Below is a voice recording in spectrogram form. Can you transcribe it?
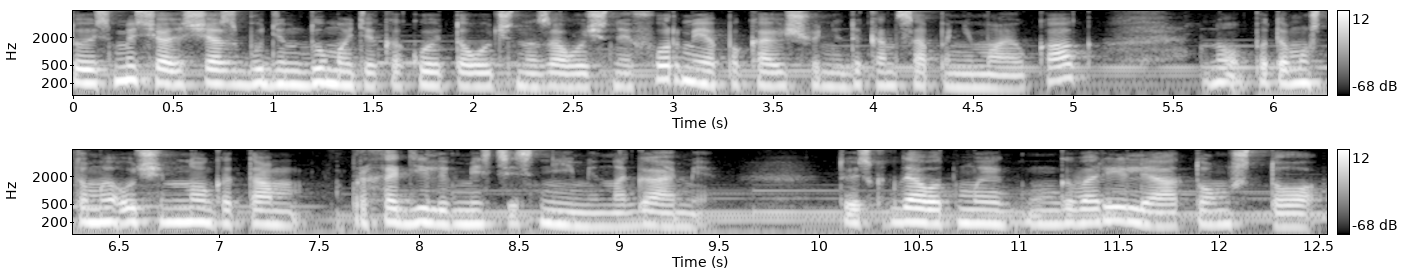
То есть мы сейчас будем думать о какой-то очно-заочной форме, я пока еще не до конца понимаю как, но потому что мы очень много там проходили вместе с ними ногами. То есть когда вот мы говорили о том, что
